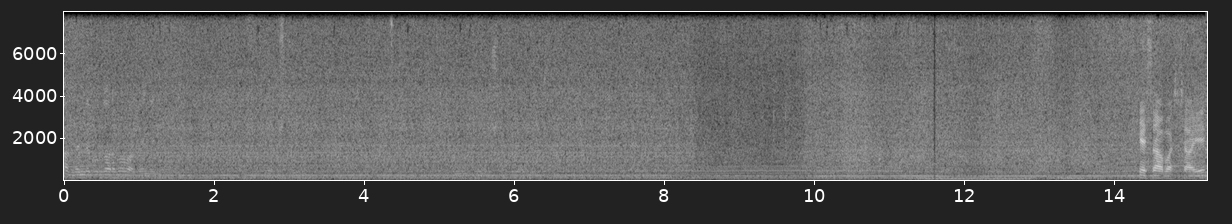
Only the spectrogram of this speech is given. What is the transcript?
Tamam bende burada araba var ben geliyorum. Kes abi aşağıyı.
